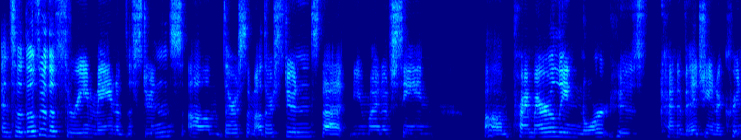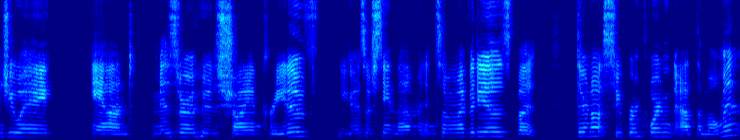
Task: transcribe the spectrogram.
and so those are the three main of the students. Um, there are some other students that you might have seen, um, primarily Nort, who's kind of edgy in a cringy way, and Mizra, who's shy and creative. You guys have seen them in some of my videos, but they're not super important at the moment.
